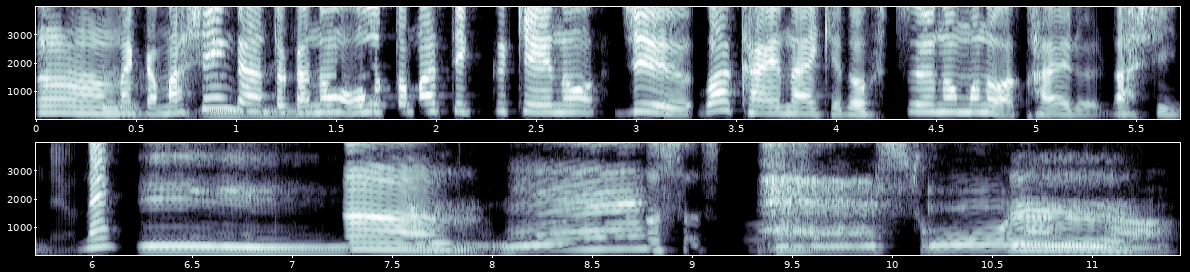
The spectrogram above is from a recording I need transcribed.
うん、なんかマシンガンとかのオートマティック系の銃は買えないけど、普通のものは買えるらしいんだよね。うーん。なるほうん。どねそう。そうそう。へえ、そうなんだ。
